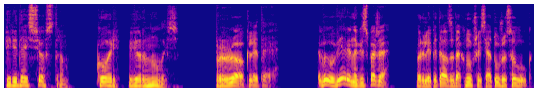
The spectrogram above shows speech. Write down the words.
«Передай сестрам, Корь вернулась». «Проклятая!» «Вы уверены, госпожа?» пролепетал задохнувшись от ужаса лук.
